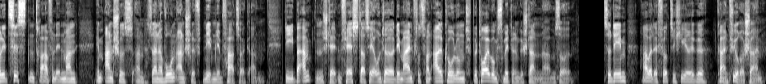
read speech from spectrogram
Polizisten trafen den Mann im Anschluss an seiner Wohnanschrift neben dem Fahrzeug an. Die Beamten stellten fest, dass er unter dem Einfluss von Alkohol und Betäubungsmitteln gestanden haben soll. Zudem habe der 40-Jährige keinen Führerschein.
